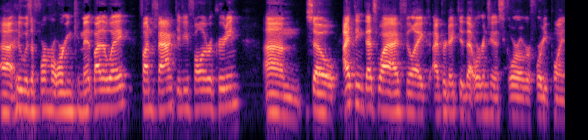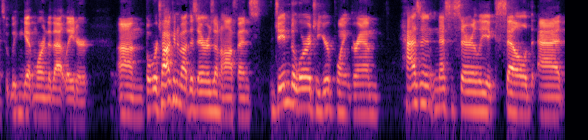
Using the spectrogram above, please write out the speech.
uh, who was a former Oregon commit, by the way? Fun fact if you follow recruiting. Um, so I think that's why I feel like I predicted that Oregon's going to score over 40 points, but we can get more into that later. Um, but we're talking about this Arizona offense. Jayden de Laura, to your point, Graham, hasn't necessarily excelled at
